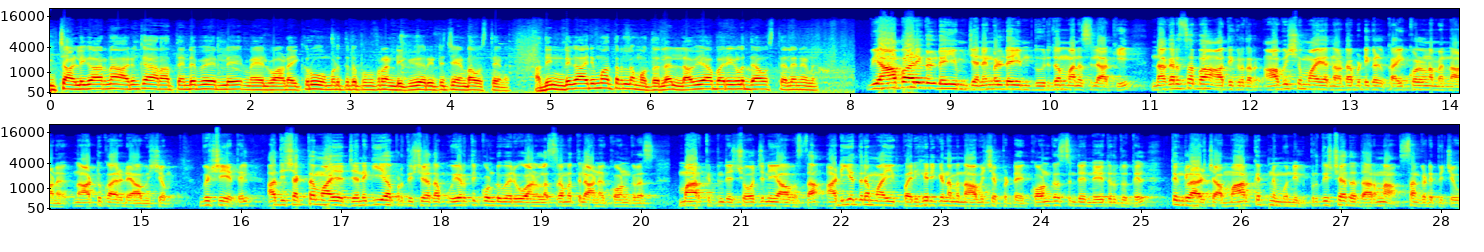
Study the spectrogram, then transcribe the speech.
ഈ ചളി കാരണം ആരും കയറാത്തതിന്റെ പേരിൽ മേൽവാടകയ്ക്ക് റൂം എടുത്തിട്ട് ഇപ്പോൾ ഫ്രണ്ടിക്ക് കയറിയിട്ട് ചെയ്യേണ്ട അവസ്ഥയാണ്. അത് എന്റെ കാര്യം മാത്രമല്ല മൊത്തത്തിൽ എല്ലാ വ്യാപാരികളും ഇതേ അവസ്ഥയിൽ തന്നെയാണ്. വ്യാപാരികളുടെയും ജനങ്ങളുടെയും ദുരിതം മനസ്സിലാക്കി നഗരസഭാ അധികൃതർ ആവശ്യമായ നടപടികൾ കൈക്കൊള്ളണമെന്നാണ് നാട്ടുകാരുടെ ആവശ്യം. വിഷയത്തിൽ അതിശക്തമായ ജനകീയ പ്രതിഷേധം ഉയർത്തിക്കൊണ്ടുവരുവാനുള്ള ശ്രമത്തിലാണ് കോൺഗ്രസ്. മാർക്കറ്റിന്റെ ശോചനീയാവസ്ഥ അടിയന്തരമായി പരിഹരിക്കണമെന്നാവശ്യപ്പെട്ട് കോൺഗ്രസിന്റെ നേതൃത്വത്തിൽ തിങ്കളാഴ്ച മാർക്കറ്റിന് മുന്നിൽ പ്രതിഷേധ ധർണ സംഘടിപ്പിച്ചു.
